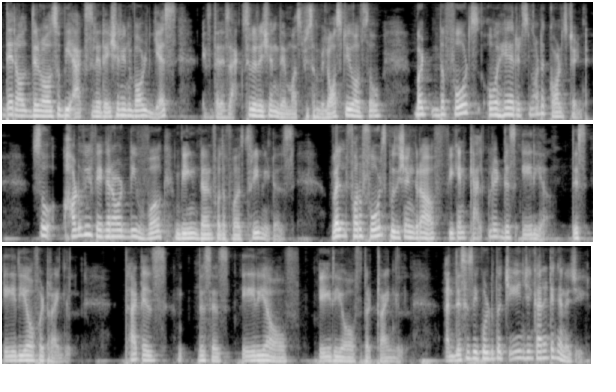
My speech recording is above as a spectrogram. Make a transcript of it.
There will also be acceleration involved. Yes, if there is acceleration, there must be some velocity also. But the force over here, it's not a constant. So how do we figure out the work being done for the first three meters? Well, for a force position graph, we can calculate this area, this area of a triangle. That is, this is area of area of the triangle. And this is equal to the change in kinetic energy.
